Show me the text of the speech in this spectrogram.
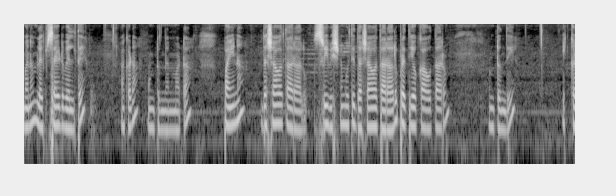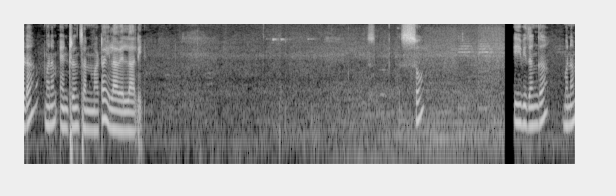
మనం లెఫ్ట్ సైడ్ వెళ్తే అక్కడ ఉంటుందన్నమాట. పైన దశావతారాలు శ్రీ విష్ణుమూర్తి దశావతారాలు ప్రతి ఒక్క అవతారం ఉంటుంది. ఇక్కడ మనం ఎంట్రన్స్ అనమాట ఇలా వెళ్ళాలి. సో ఈ విధంగా మనం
